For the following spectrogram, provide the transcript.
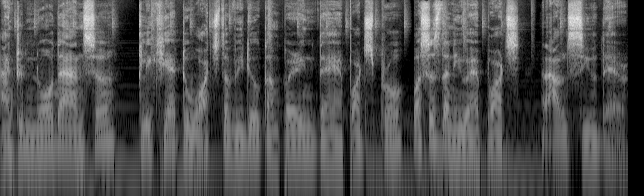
And to know the answer, click here to watch the video comparing the AirPods Pro versus the new AirPods, and I'll see you there.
